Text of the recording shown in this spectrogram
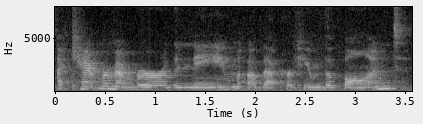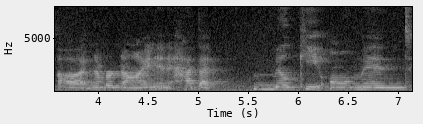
I can't remember the name of that perfume, the Bond uh, number nine, and it had that milky almond.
